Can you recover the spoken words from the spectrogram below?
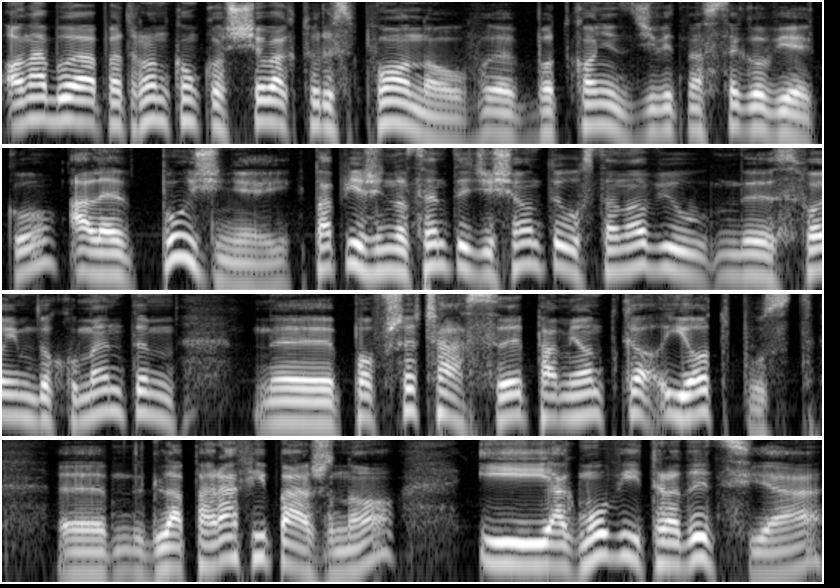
Ona była patronką kościoła, który spłonął e, pod koniec XIX wieku, ale później papież Innocenty X ustanowił e, swoim dokumentem e, po wsze czasy pamiątkę i odpust dla parafii Parzno i jak mówi tradycja,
